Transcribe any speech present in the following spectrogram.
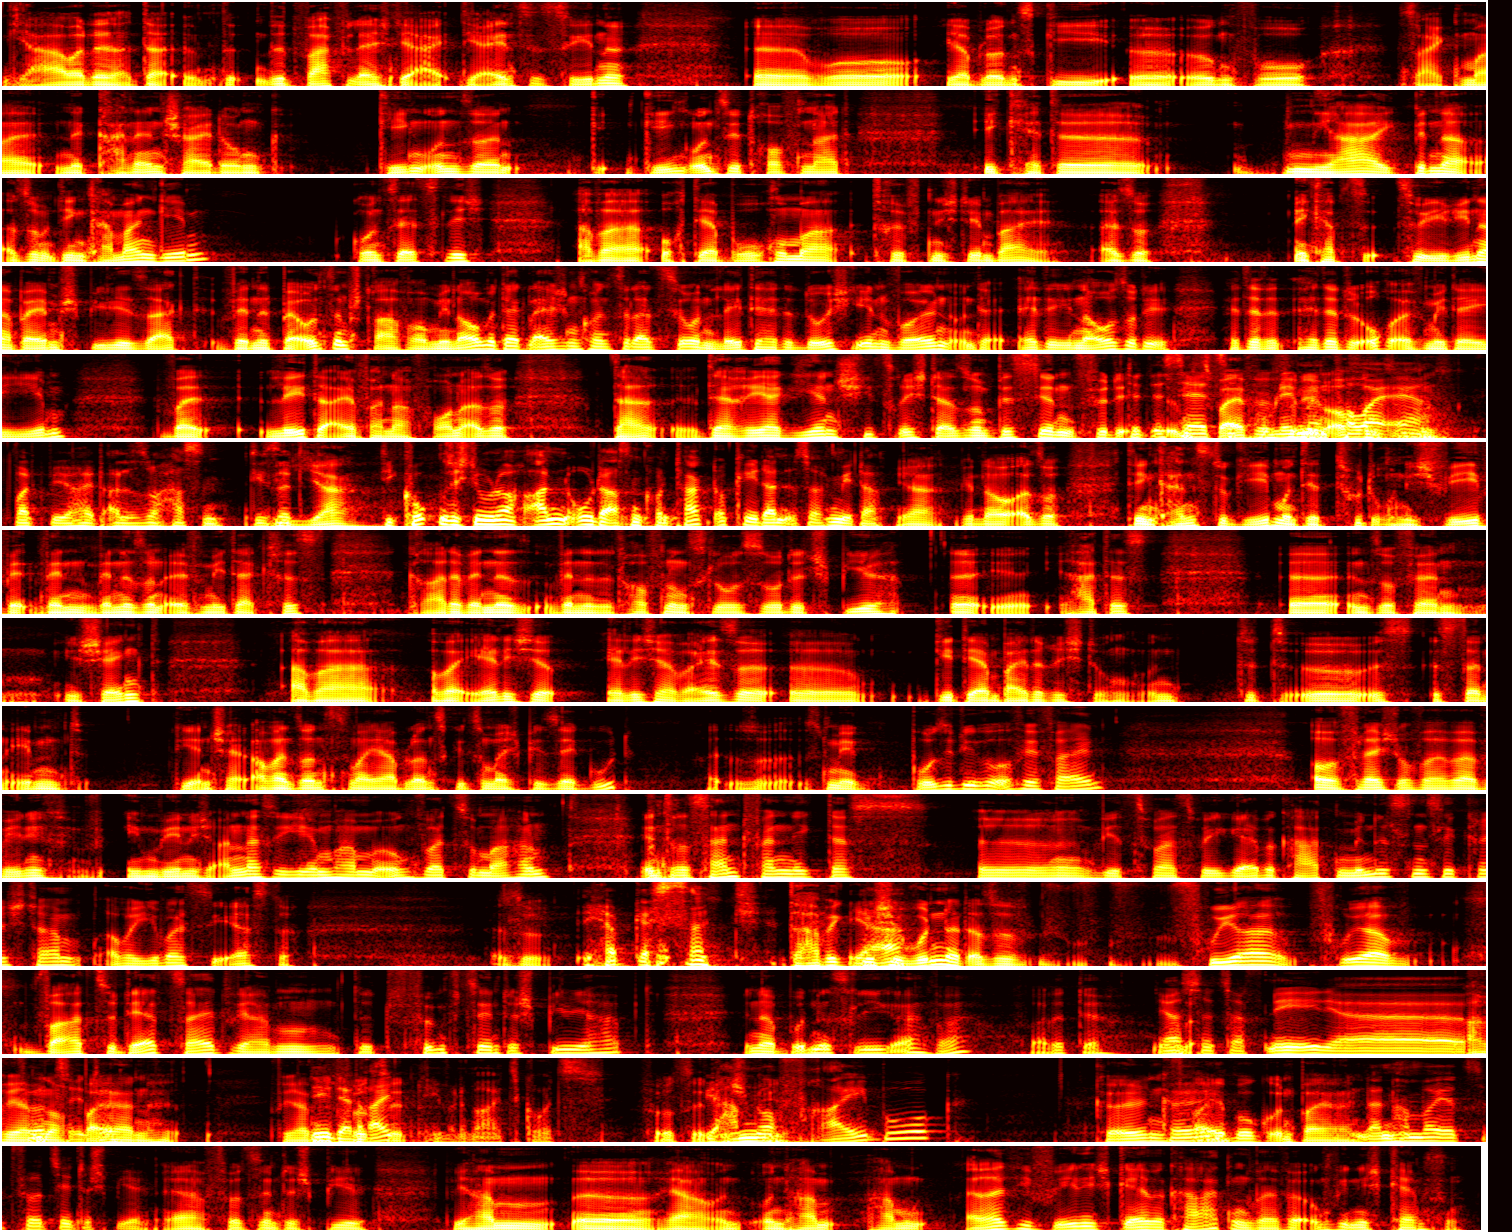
Ja, aber da, da, das war vielleicht die, die einzige Szene, äh, wo Jablonski äh, irgendwo, sag mal, eine Kannentscheidung gegen, unseren, ge- gegen uns getroffen hat. Ich hätte, ja, ich bin da, also den kann man geben, grundsätzlich, aber auch der Bochumer trifft nicht den Ball. Also ich habe zu, zu Irina beim Spiel gesagt, wenn es bei uns im Strafraum genau mit der gleichen Konstellation Lete hätte durchgehen wollen und hätte genauso die, hätte, hätte das auch Elfmeter gegeben, weil Lete einfach nach vorne, also da, da reagieren Schiedsrichter so ein bisschen für die, Das ist ja jetzt das Problem im VAR, was wir halt alle so hassen. Diese, Ja. Die gucken sich nur noch an, oh, da ist ein Kontakt, okay, dann ist er Meter. Ja, genau. Also den kannst du geben und der tut auch nicht weh, wenn, wenn, wenn du so einen Elfmeter kriegst. Gerade wenn du, wenn du das hoffnungslos so das Spiel äh, hattest. Äh, insofern geschenkt. Aber, aber ehrliche, ehrlicherweise äh, geht der in beide Richtungen. Und das äh, ist, ist dann eben die Entscheidung. Aber ansonsten war Jablonski zum Beispiel sehr gut. Also ist mir positiv aufgefallen. Aber vielleicht auch, weil wir wenig, ihm wenig Anlass gegeben haben, irgendwas zu machen. Interessant fand ich, dass äh, wir zwar zwei gelbe Karten mindestens gekriegt haben, aber jeweils die erste. Also Ich habe gestern, da habe ich Ja. mich gewundert. Also früher, früher war zu der Zeit, wir haben das 15. Spiel gehabt in der Bundesliga, war? War das der? ja, ist jetzt auf, nee, der Ach, wir haben noch 14.. Bayern. Wir haben Nee, der 14. 3. Nee, warte mal, jetzt kurz. 14. Wir haben noch Spiel. Freiburg, Köln, Köln. Freiburg und Bayern. Und dann haben wir jetzt das 14. Spiel. Ja, 14. Spiel. Wir haben, äh, ja, und, und haben, haben relativ wenig gelbe Karten, weil wir irgendwie nicht kämpfen.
